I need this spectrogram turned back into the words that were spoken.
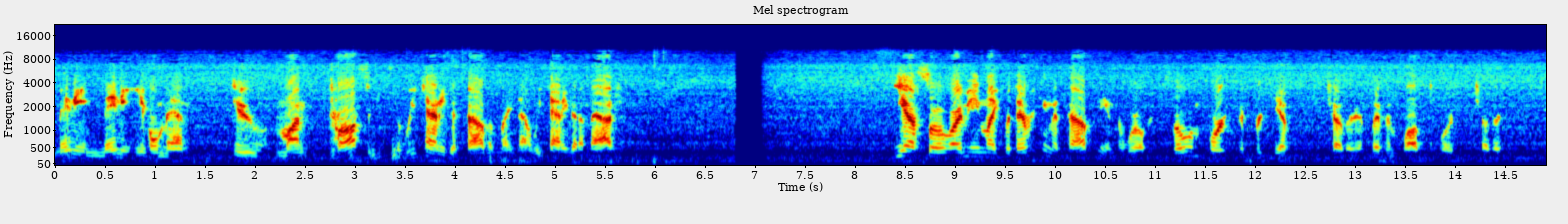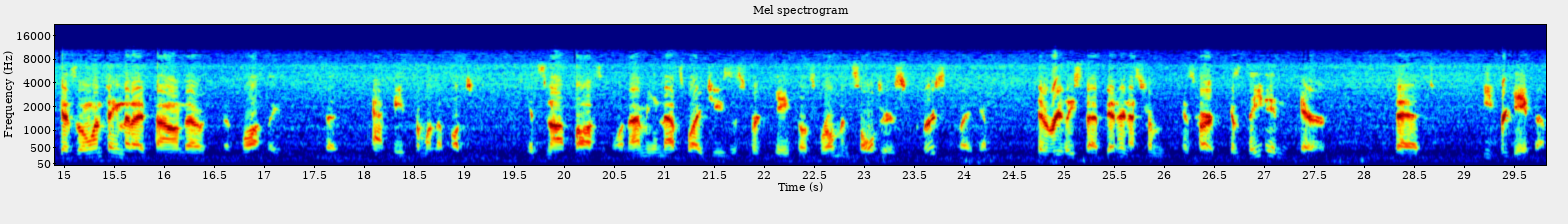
many, many evil men do monstrosities that we can't even fathom right now. We can't even imagine. Yeah, so I mean, like with everything that's happening in the world, it's so important to forgive each other and live in love towards each other. Because the one thing that I found out a lot lately is that you can't hate someone that loves you. It's not possible. And I mean, that's why Jesus forgave those Roman soldiers who crucified him to release that bitterness from his heart because they didn't care that he forgave them.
